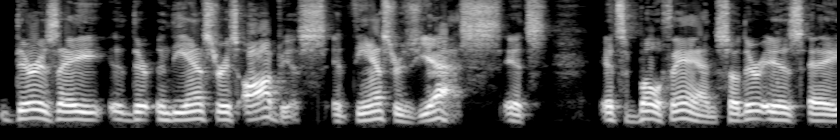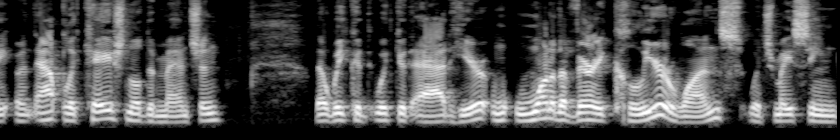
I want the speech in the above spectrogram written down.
there is a there, and the answer is obvious. It, the answer is yes. It's it's both and. So there is a an applicational dimension that we could we could add here. One of the very clear ones, which may seem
